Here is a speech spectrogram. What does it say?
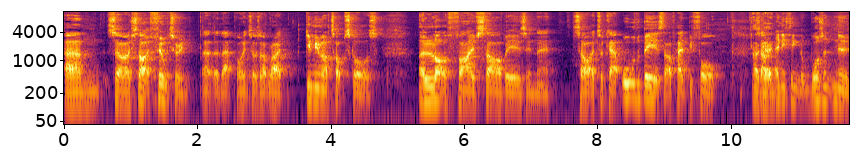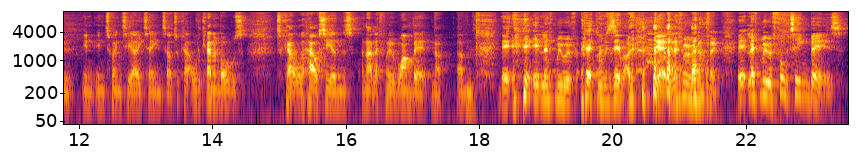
Um, so I started filtering at, at that point. So I was like, right, give me my top scores. A lot of five-star beers in there. So I took out all the beers that I've had before. Okay. So anything that wasn't new in, in 2018. So I took out all the Cannonballs, took out all the Halcyons, and that left me with one beer. No, um, it, it left me with Left you with zero. yeah, it left me with nothing. It left me with 14 beers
